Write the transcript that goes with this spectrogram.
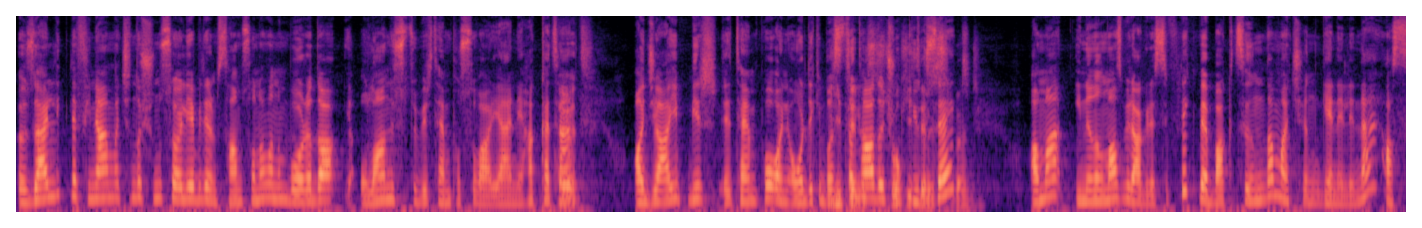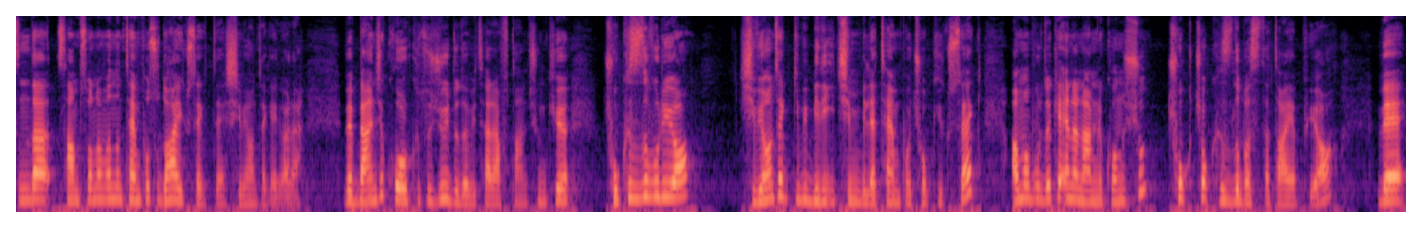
özellikle final maçında şunu söyleyebilirim. Samsonova'nın bu arada olağanüstü bir temposu var. Yani hakikaten Evet. Acayip bir e, tempo. Hani oradaki basit tenis, hata da çok, tenis yüksek. bence. Ama inanılmaz bir agresiflik ve baktığında maçın geneline aslında Samsonova'nın temposu daha yüksekti Şiviyontek'e göre. Ve bence korkutucuydu da bir taraftan. Çünkü çok hızlı vuruyor. Şiviyontek gibi biri için bile tempo çok yüksek. Ama buradaki en önemli konu şu çok çok hızlı basit hata yapıyor. Ve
